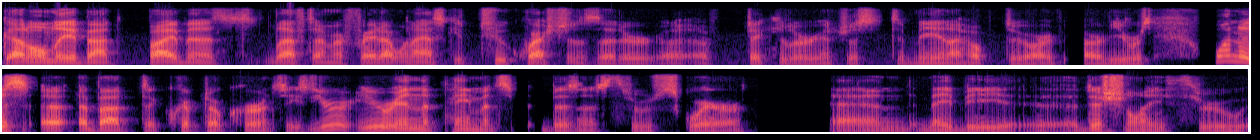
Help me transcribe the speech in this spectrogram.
Got only about five minutes left, I'm afraid. I want to ask you two questions that are uh, of particular interest to me, and I hope to our, our viewers. One is uh, about cryptocurrencies. You're you're in the payments business through Square, and maybe uh, additionally through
